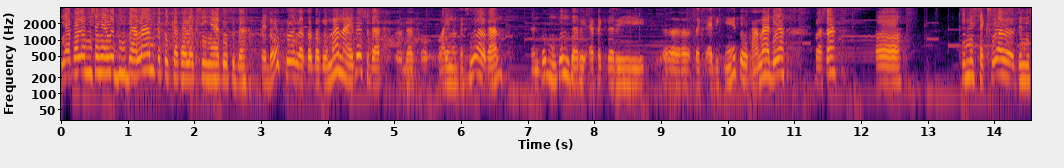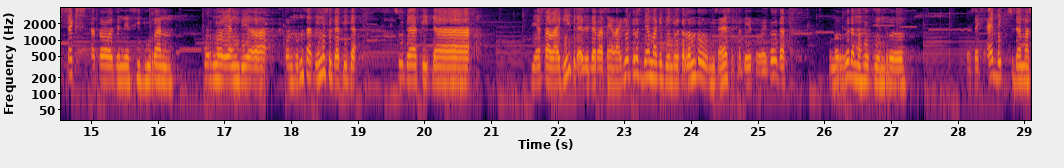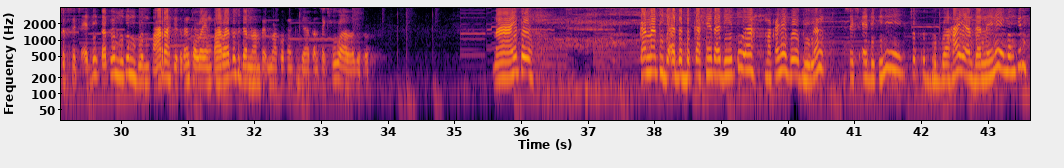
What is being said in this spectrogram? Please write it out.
ya kalau misalnya lebih dalam ketika koleksinya itu sudah pedofil atau bagaimana itu sudah sudah kelainan seksual kan? Dan itu mungkin dari efek dari uh, seks adiknya itu karena dia merasa uh, jenis seksual jenis seks atau jenis hiburan porno yang dia konsumsi saat ini sudah tidak sudah tidak biasa lagi tidak ada rasanya lagi terus dia makin genre tertentu misalnya seperti itu. Itu udah menurut gue udah masuk genre sex addict sudah masuk sex addict tapi mungkin belum parah gitu kan. Kalau yang parah itu sudah sampai melakukan kejahatan seksual gitu. Nah itu. Karena tidak ada bekasnya tadi itulah makanya gue bilang sex addict ini cukup berbahaya. Dan ini mungkin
